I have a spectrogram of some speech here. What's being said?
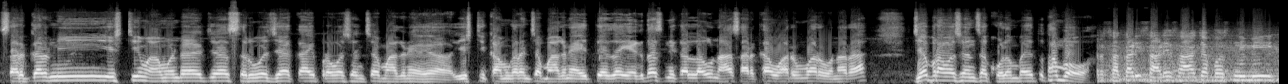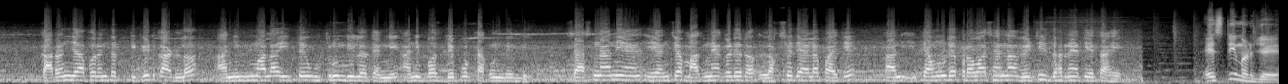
सरकारने एस टी महामंडळाच्या सर्व ज्या काय प्रवाशांच्या मागण्या एस टी कामगारांच्या मागण्या आहेत त्याचा एकदाच निकाल लावून हा सारखा वारंवार होणारा ज्या प्रवाशांचा खोळंबा आहे तो थांबवावा. तर सकाळी साडेसहाच्या बसने मी कारंजापर्यंत तिकीट काढलं आणि मला इथे उतरून दिलं त्यांनी आणि बस डेपोट टाकून दिली. शासनाने या- यांच्या मागण्याकडे र- लक्ष द्यायला पाहिजे आणि त्यामुळे प्रवाशांना वेठीस धरण्यात येत आहे. एसटी म्हणजे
